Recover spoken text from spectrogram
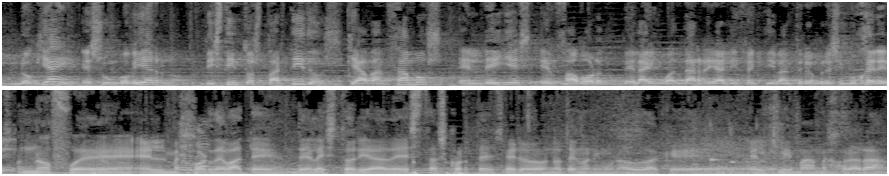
lo que hay es un gobierno, distintos partidos, que avanzamos en leyes en favor de la igualdad real y efectiva entre hombres y mujeres. No fue el mejor debate de la historia de estas Cortes, pero no tengo ninguna duda que el clima mejorará.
